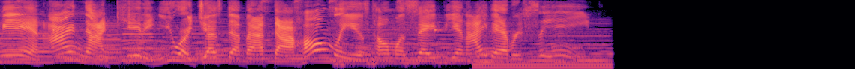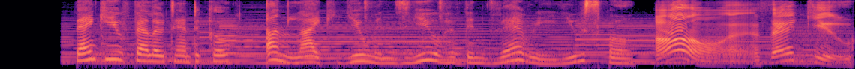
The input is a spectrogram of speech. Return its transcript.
Man, I'm not kidding. You are just about the homeliest Homo sapien I've ever seen. Thank you, fellow tentacle. Unlike humans, you have been very useful. Oh, uh, thank you.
